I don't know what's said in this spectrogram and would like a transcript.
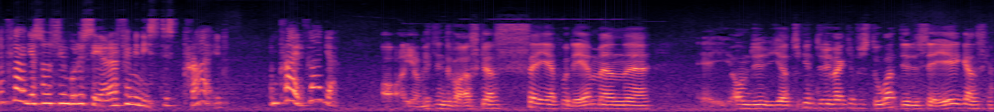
En flagga som symboliserar feministisk pride. En prideflagga. Ja, jag vet inte vad jag ska säga på det men eh, om du, jag tycker inte du verkar förstå att det du säger är ganska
